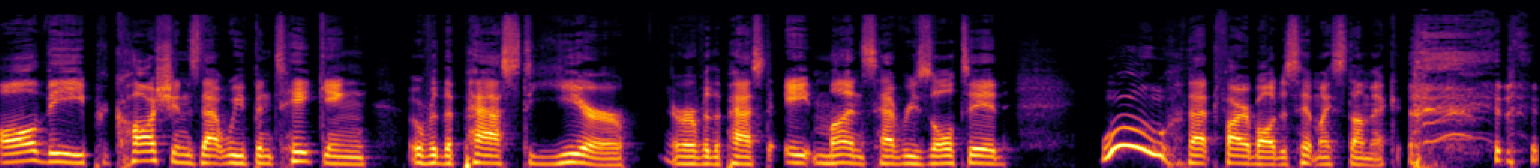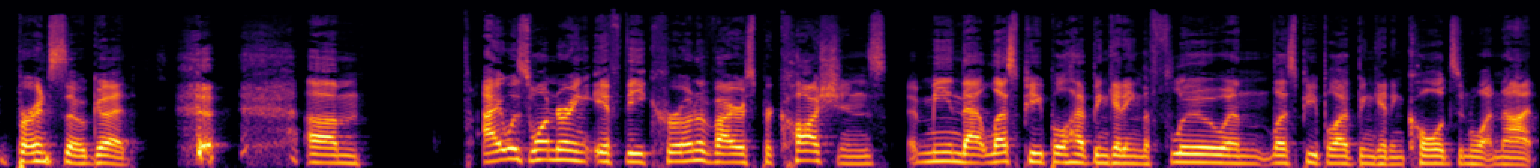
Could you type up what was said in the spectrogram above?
all the precautions that we've been taking over the past year or over the past eight months have resulted. Woo! That fireball just hit my stomach. it burns so good. um, I was wondering if the coronavirus precautions mean that less people have been getting the flu and less people have been getting colds and whatnot.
